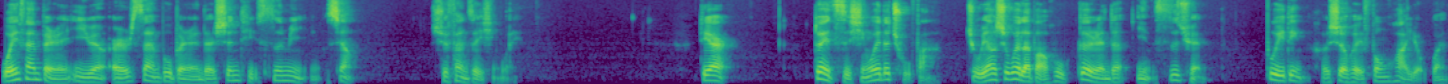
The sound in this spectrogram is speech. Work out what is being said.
违反本人意愿而散布本人的身体私密影像是犯罪行为；第二，对此行为的处罚主要是为了保护个人的隐私权。不一定和社会风化有关。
